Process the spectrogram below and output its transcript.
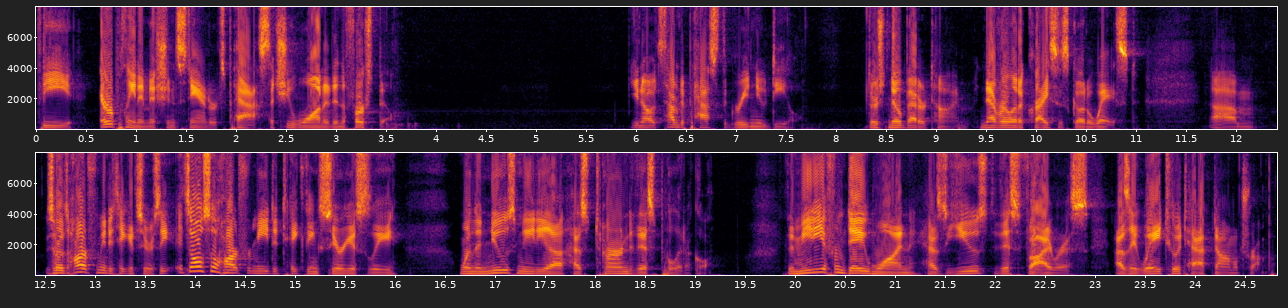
the airplane emission standards passed that she wanted in the first bill. You know, it's time to pass the Green New Deal. There's no better time. Never let a crisis go to waste. Um, so it's hard for me to take it seriously. It's also hard for me to take things seriously when the news media has turned this political. The media from day one has used this virus as a way to attack Donald Trump.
